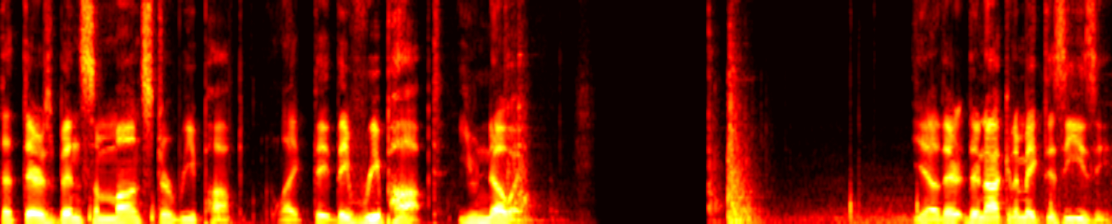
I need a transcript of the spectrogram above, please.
that there's been some monster repop. Like, they, they've repopped. You know it. Yeah, they're, they're not going to make this easy.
